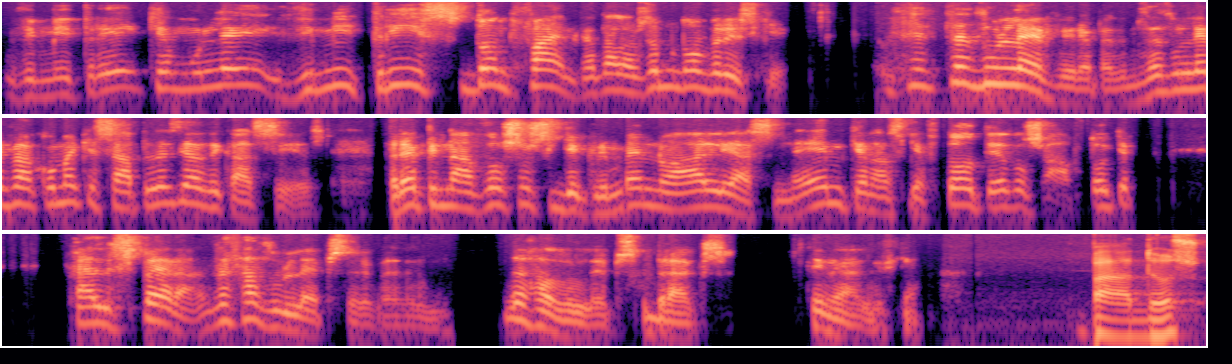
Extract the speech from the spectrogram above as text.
Δημήτρη και μου λέει Δημήτρης don't find, κατάλαβες, δεν μου τον βρίσκει. Δεν, δεν δουλεύει ρε παιδί μου, δεν δουλεύει ακόμα και σε απλές διαδικασίες. Πρέπει να δώσω συγκεκριμένο alias name και να σκεφτώ ότι έδωσα αυτό και καλησπέρα. Δεν θα δουλέψει ρε παιδί μου. Δεν θα δουλέψει στην πράξη. Τι είναι αλήθεια. Πάντως,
